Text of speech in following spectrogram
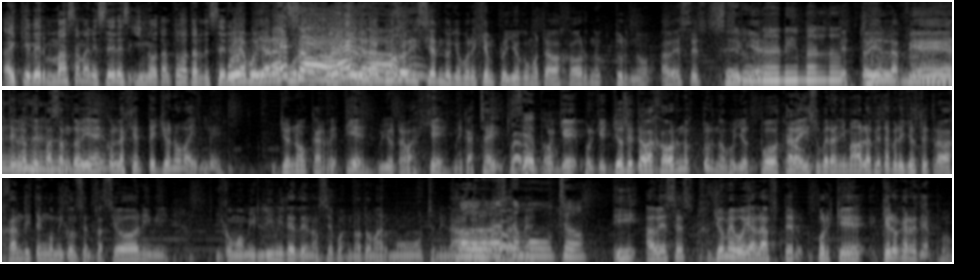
Hay que ver más amaneceres y no tantos atardeceres. Voy a apoyar a Eso, Curro. Voy a apoyar a. Curro diciendo que, por ejemplo, yo como trabajador nocturno, a veces, Ser si bien animal estoy en la fiesta y lo estoy pasando bien con la gente, yo no bailé. Yo no carreteé, yo trabajé, ¿me cacháis? Claro. Sí, po. Porque, porque yo soy trabajador nocturno, pues yo puedo estar Claro. ahí súper animado en la fiesta, pero yo estoy trabajando y tengo mi concentración y mi y como mis límites de, no sé, pues no tomar mucho ni nada no para no pasarme. mucho. Y a veces yo me voy al after porque quiero carretear, pues.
